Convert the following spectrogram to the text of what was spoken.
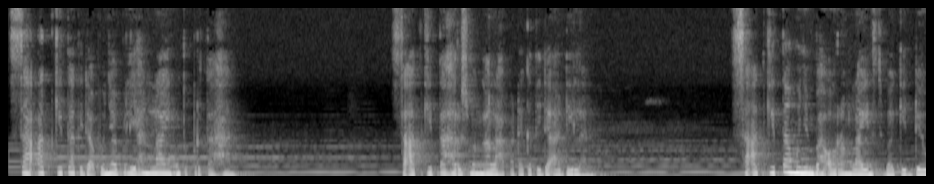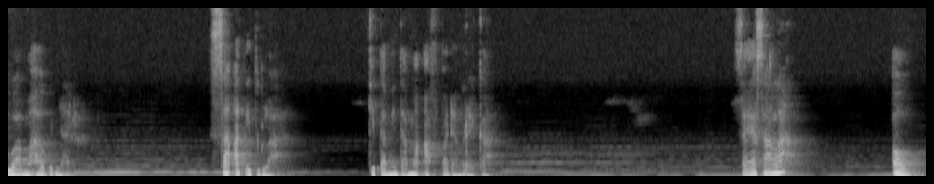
Saat kita tidak punya pilihan lain untuk bertahan. Saat kita harus mengalah pada ketidakadilan. Saat kita menyembah orang lain sebagai dewa maha benar. Saat itulah kita minta maaf pada mereka. Saya salah? Oh,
